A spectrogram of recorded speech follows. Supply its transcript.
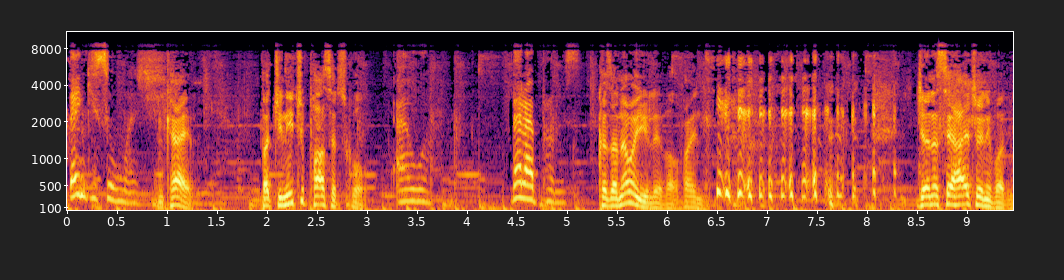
Thank you so much. Okay. But you need to pass at school. I will. That I promise. Because I know where you live. I'll find you. Do you want to say hi to anybody?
